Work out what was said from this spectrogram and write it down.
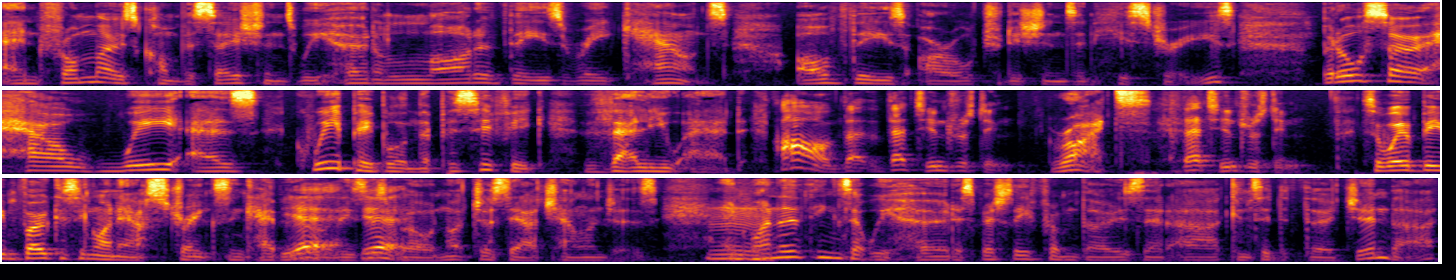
And from those conversations, we heard a lot of these recounts of these oral traditions and histories, but also how we as queer people in the Pacific value add. Oh, that, that's interesting. Right. That's interesting. So we've been focusing on our strengths and capabilities Yeah, as well, not just our challenges. And one of the things that we heard, especially from those that are considered third gender,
